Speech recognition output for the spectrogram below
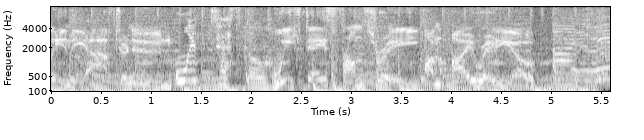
In the afternoon. With Tesco. Weekdays from 3 on iRadio. iRadio.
